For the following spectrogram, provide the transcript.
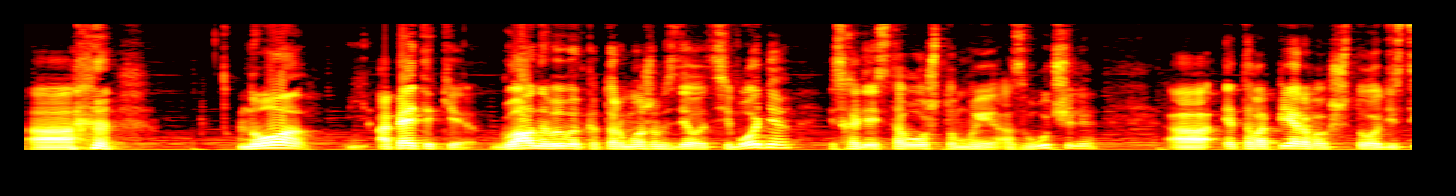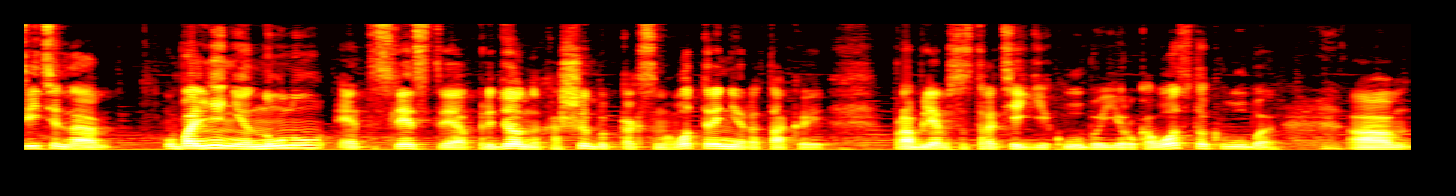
А, но, опять-таки, главный вывод, который можем сделать сегодня, исходя из того, что мы озвучили, а, это, во-первых, что действительно увольнение Нуну это следствие определенных ошибок как самого тренера, так и проблем со стратегией клуба и руководства клуба. А,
